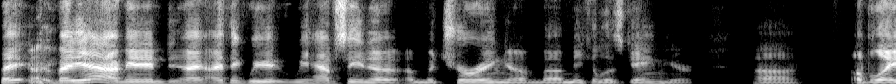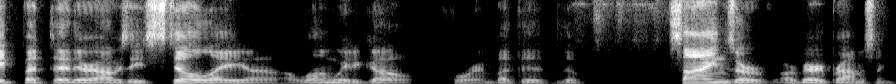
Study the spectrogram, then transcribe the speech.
But but yeah, I mean, I, I think we we have seen a, a maturing of uh, Mikkola's game here uh, of late, but uh, there obviously still a uh, a long way to go for him. But the the signs are are very promising.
